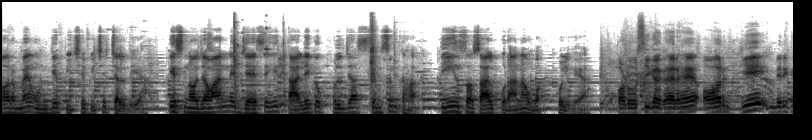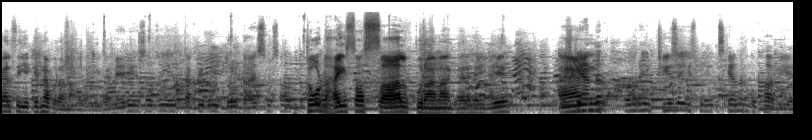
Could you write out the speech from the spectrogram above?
और मैं उनके पीछे पीछे चल दिया। इस नौजवान ने जैसे ही ताले को खुल जा सिमसिम कहा 300 साल पुराना वक्त खुल गया। पड़ोसी का घर है और ये मेरे ख्याल से ये कितना पुराना होगा ये घर? तकरीबन दो ढाई सौ साल दो ढाई सौ साल पुराना घर है ये। इसके अंदर और एक चीज़ है इसमें इसके अंदर गुफा भी है।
